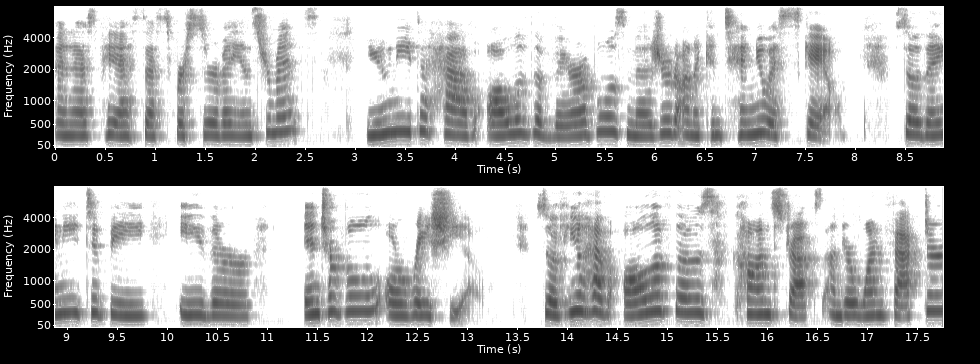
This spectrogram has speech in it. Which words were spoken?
and SPSS for survey instruments, you need to have all of the variables measured on a continuous scale. So they need to be either interval or ratio. So if you have all of those constructs under one factor,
